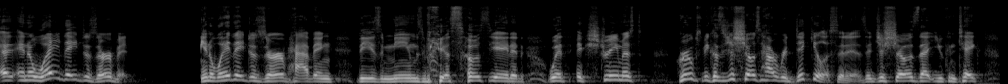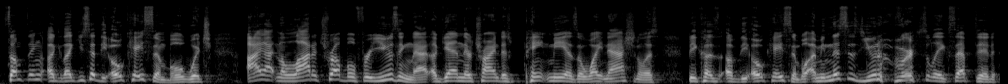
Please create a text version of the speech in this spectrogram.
uh, in a way, they deserve it in a way they deserve having these memes be associated with extremist groups because it just shows how ridiculous it is. It just shows that you can take something like, like you said, the OK symbol, which I got in a lot of trouble for using that. Again, they're trying to paint me as a white nationalist because of the OK symbol. I mean, this is universally accepted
